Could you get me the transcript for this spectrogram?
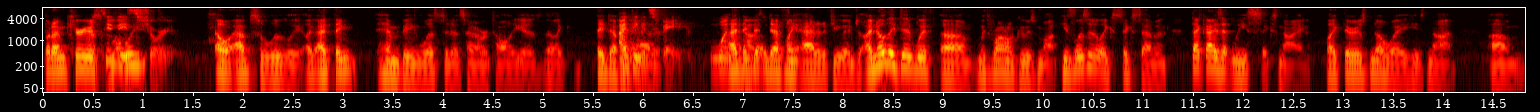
But I'm curious. Altuve's short. Oh, absolutely. Like I think him being listed as however tall he is, like they definitely. I think it's fake. 1, I think they definitely added a few inches. I know they did with um with Ronald Guzman. He's listed at like six seven. That guy's at least six nine. Like there is no way he's not um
